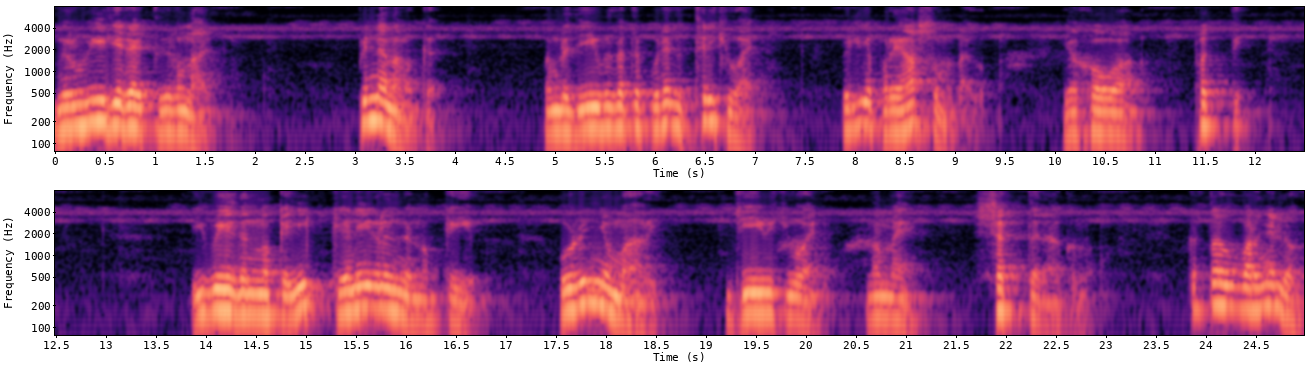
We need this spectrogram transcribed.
നിർവീര്യരായി തീർന്നാൽ പിന്നെ നമുക്ക് നമ്മുടെ ജീവിതത്തെ പുനരുദ്ധരിക്കുവാൻ വലിയ പ്രയാസമുണ്ടാകും. യഹോവ ഭക്തി. ഇവയിൽ നിന്നൊക്കെ ഈ കെണികളിൽ നിന്നൊക്കെയും ഒഴിഞ്ഞു മാറി ജീവിക്കുവാൻ നമ്മെ ശക്തരാക്കുന്നു. കർത്താവ് പറഞ്ഞല്ലോ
